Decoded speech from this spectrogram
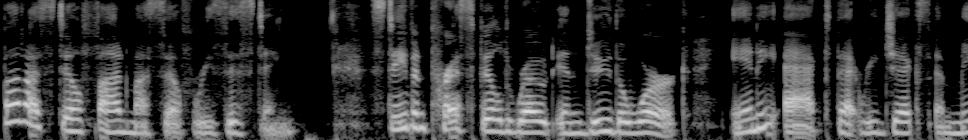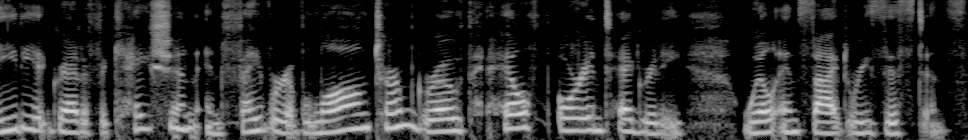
but I still find myself resisting. Steven Pressfield wrote in Do the Work any act that rejects immediate gratification in favor of long term growth, health, or integrity will incite resistance.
